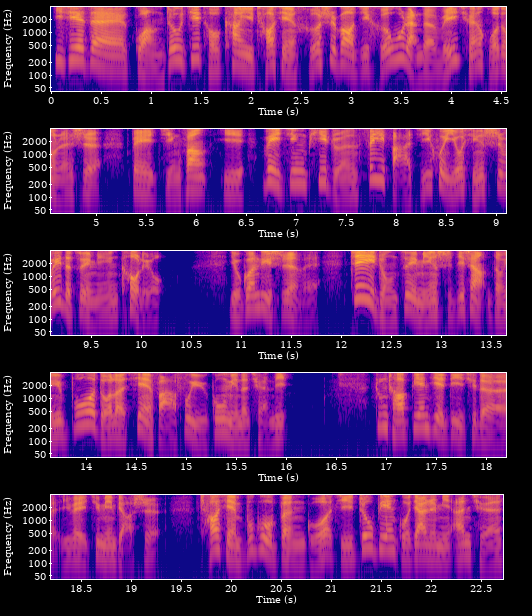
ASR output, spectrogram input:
一些在广州街头抗议朝鲜核试爆及核污染的维权活动人士，被警方以未经批准非法集会游行示威的罪名扣留。有关律师认为，这种罪名实际上等于剥夺了宪法赋予公民的权利。中朝边界地区的一位居民表示。朝鲜不顾本国及周边国家人民安全，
